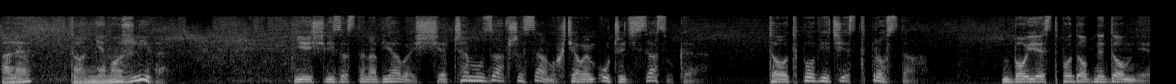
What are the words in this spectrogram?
Ale to niemożliwe. Jeśli zastanawiałeś się, czemu zawsze sam chciałem uczyć Sasuke, to odpowiedź jest prosta. Bo jest podobny do mnie.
